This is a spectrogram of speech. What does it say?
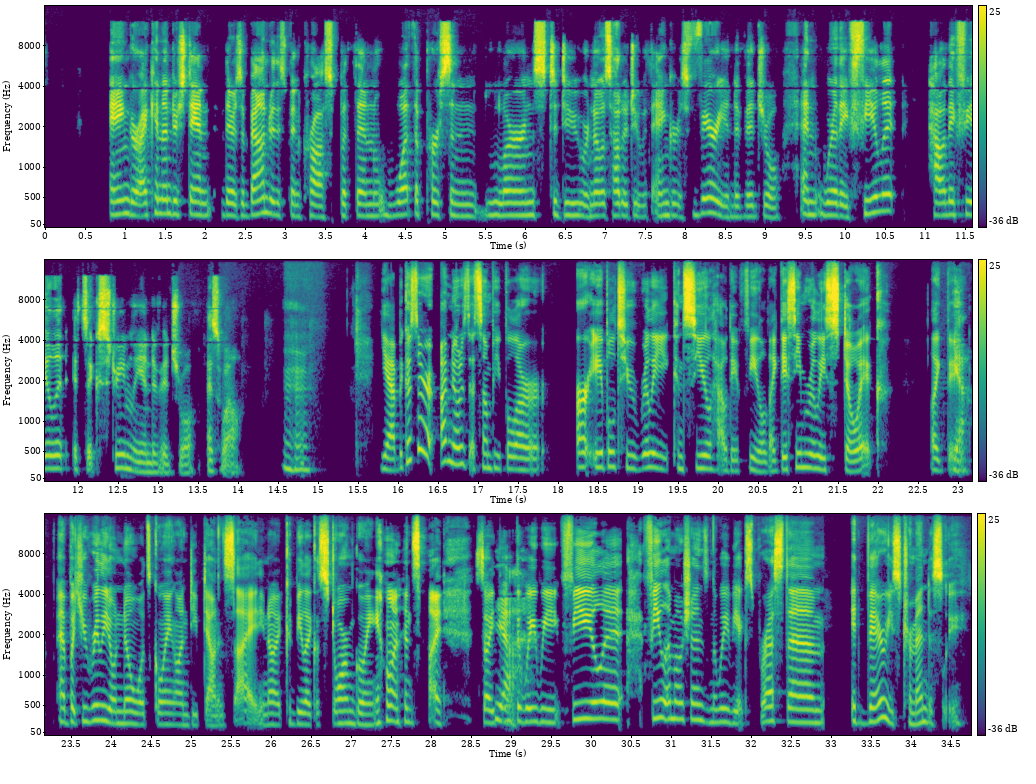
anger, I can understand there's a boundary that's been crossed, but then what the person learns to do or knows how to do with anger is very individual. And where they feel it, how they feel it, it's extremely individual as well. Mm-hmm. Yeah, because there, I've noticed that some people are are able to really conceal how they feel. Like they seem really stoic like they yeah. But you really don't know what's going on deep down inside you know it could be like a storm going on inside so i yeah. think the way we feel it feel emotions and the way we express them it varies tremendously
